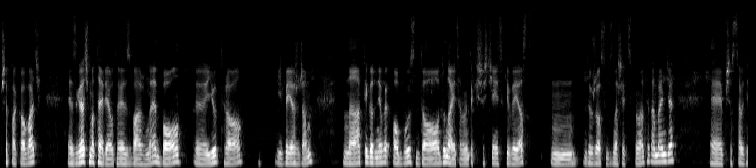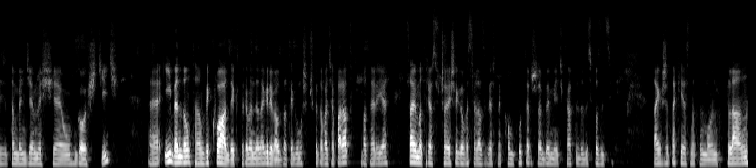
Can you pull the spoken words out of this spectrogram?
przepakować, zgrać materiał, to jest ważne, bo y, jutro i wyjeżdżam na tygodniowy obóz do Dunajca. Mamy taki chrześcijański wyjazd. Mm, Dużo osób z naszej wspólnoty tam będzie. E, Przez cały tydzień tam będziemy się gościć E, i będą tam wykłady, które będę nagrywał. Dlatego muszę przygotować aparat, baterię, cały materiał z wczorajszego wesela zgrać na komputer, żeby mieć karty do dyspozycji. Także taki jest na ten moment plan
